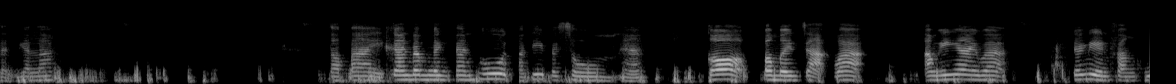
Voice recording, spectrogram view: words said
สัญลักษณ์ ต่อไปการประเมินการพูดก่อนที่ประชุมนะก็ประเมินจากว่า เอาง่าย ๆว่า นักเรียนฟังครู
